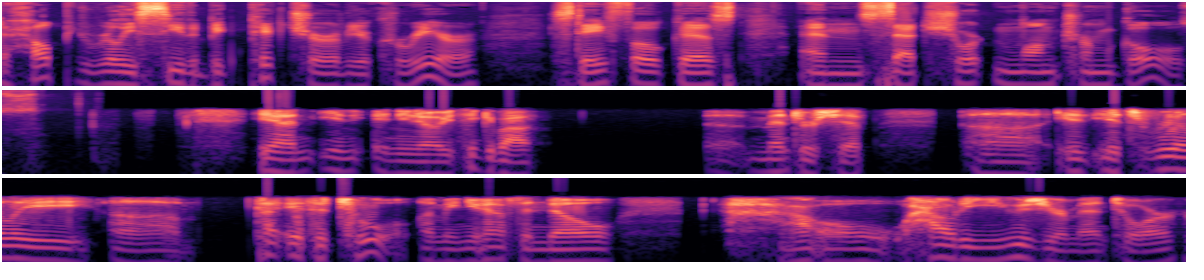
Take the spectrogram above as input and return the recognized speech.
to help you really see the big picture of your career, stay focused, and set short and long term goals. Yeah, and, and, you know, you think about uh, mentorship, uh, it, it's really um, it's a tool. I mean, you have to know how how to use your mentor,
